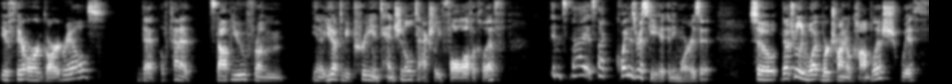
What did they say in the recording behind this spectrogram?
if there are guardrails that kind of stop you from, you know, you'd have to be pretty intentional to actually fall off a cliff. And it's not, it's not quite as risky anymore, is it? So that's really what we're trying to accomplish with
